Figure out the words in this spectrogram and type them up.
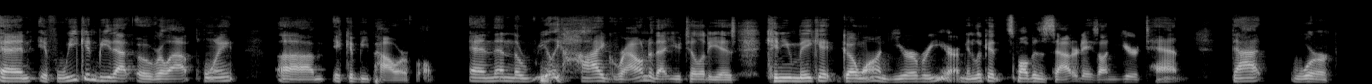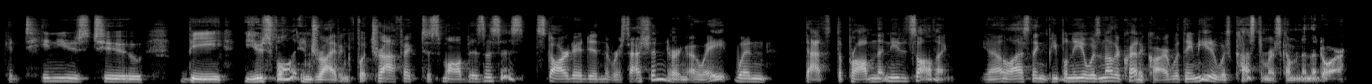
And if we can be that overlap point, um, it could be powerful. And then the really high ground of that utility is can you make it go on year over year? I mean, look at Small Business Saturdays on year 10. That work continues to be useful in driving foot traffic to small businesses. Started in the recession during 08 when that's the problem that needed solving. You know, the last thing people needed was another credit card. What they needed was customers coming in the door.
